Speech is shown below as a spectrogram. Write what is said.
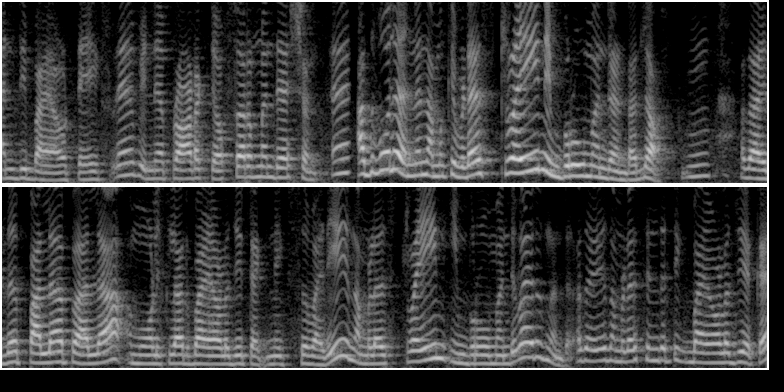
ആന്റിബയോട്ടിക്സ് പിന്നെ പ്രോഡക്റ്റ് ഓഫ് ഫെർമെന്റേഷൻ അതുപോലെ തന്നെ നമുക്കിവിടെ സ്ട്രെയിൻ ഇമ്പ്രൂവ്മെന്റ് ഉണ്ടല്ലോ. അതായത് പല പല മോളിക്കുലർ ബയോളജി ടെക്നിക്സ് വഴി നമ്മൾ സ്ട്രെയിൻ ഇമ്പ്രൂവ്മെന്റ് വരുന്നുണ്ട്. അതായത് നമ്മുടെ സിന്തറ്റിക് ബയോളജിയൊക്കെ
